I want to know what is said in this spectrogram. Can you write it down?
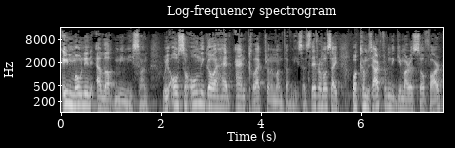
a monin ella minisan. We also only go ahead and collect from the month of Nisan. So therefore, we'll say what comes out from the Gemara so far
